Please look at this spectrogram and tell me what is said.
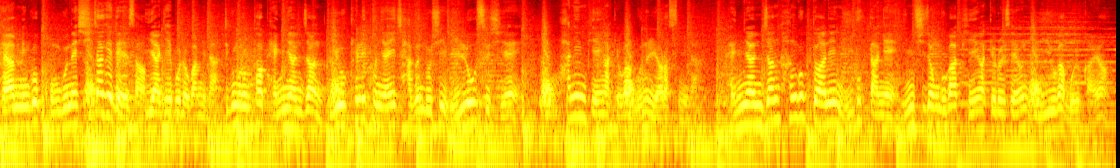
대한민국 공군의 시작에 대해서 이야기해 보려고 합니다. 지금으로부터 100년 전 미국 캘리포니아의 작은 도시 윌로우스시에 한인 비행학교가 문을 열었습니다. 100년 전 한국 도 아닌 이국 땅에 임시정부가 비행학교를 세운 이유가 뭘까요?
